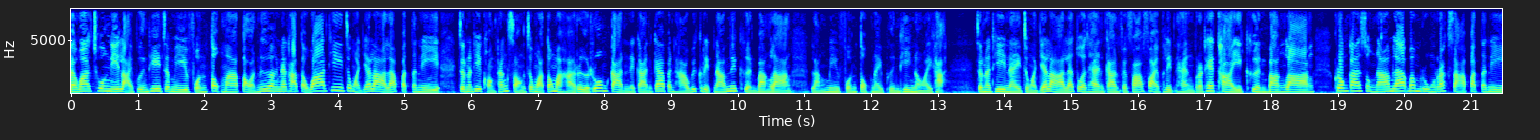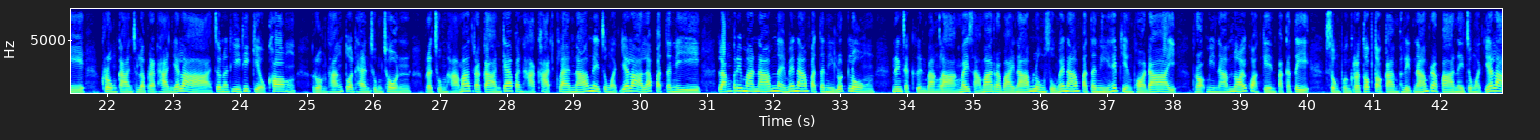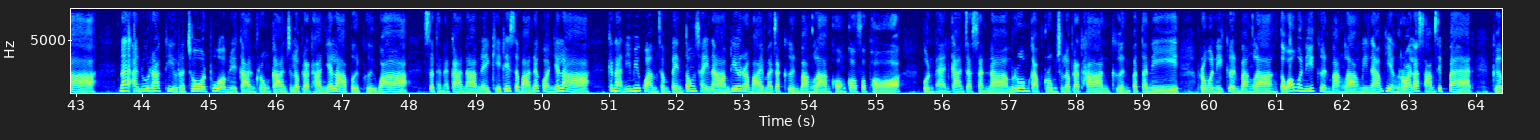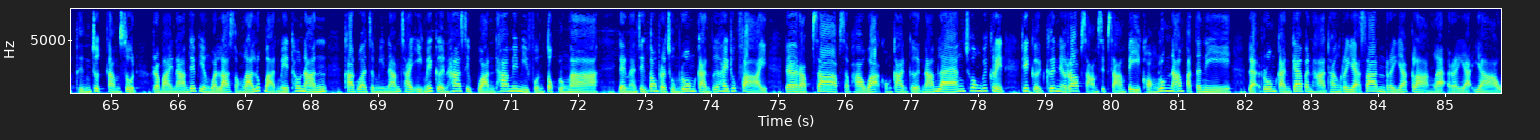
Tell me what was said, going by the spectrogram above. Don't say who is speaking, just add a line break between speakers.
แม้ว่าช่วงนี้หลายพื้นที่จะมีฝนตกมาต่อเนื่องนะคะ แต่ว่าที่จังหวัดยะลาและปัตตานี เจ้าหน้าที่ของทั้งสองจังหวัดต้องมาหารือร่วมกันในการแก้ปัญหาวิกฤตน้ำในเขื่อนบางลาง หลังมีฝนตกในพื้นที่น้อยค่ะ เจ้าหน้าที่ในจังหวัดยะลา และตัวแทนการไฟฟ้าฝ่ายผลิตแห่งประเทศไทยเขื่อนบางลาง โครงการส่งน้ำและบำรุงรักษาปัตตานี โครงการชลประทานยะลา เจ้าหน้าที่ที่เกี่ยวข้อง รวมทั้งตัวแทนชุมชน ประชุมหามาตรการแก้ปัญหาขาดแคลนน้ำในจังหวัดยะลาและปัตตานี หลังปริมาณน้ำในแม่น้ำปัตตานีลดลง เนื่องจากเขื่อนบางลางไม่สามารถระบายน้ำลงสู่แม่น้ำปัตตานีให้เพียงพอได้ เพราะมีน้ำน้อยกว่าเกณฑ์ปกติ ส่งผลกระทบต่อการผลิตน้ำประปาในจังหวัดยะลา นายอนุรักษ์ธีรโชตผู้อำนวยการโครงการชลประทานยะลาเปิดเผยว่า สถานการณ์น้ำในเขตเทศบาลนครยะลา ขณะนี้มีความจำเป็นต้องใช้น้ำที่ระบายมาจากเขื่อนบางลางของกฟผ นแผนการจัดสรรน้ำร่วมกับกรมชลประทานเขื่อนปัตตานี เพราะวันนี้เขื่อนบางลาง แต่ว่าวันนี้เขื่อนบางลางมีน้ำเพียงร้อยละ 38 เกือบถึงจุดต่ำสุด ระบายน้ำได้เพียงวันละ 2 ล้านลูกบาศก์เมตรเท่านั้น คาดว่าจะมีน้ำใช้อีกไม่เกิน 50 วัน ถ้าไม่มีฝนตกลงมาดังนั้นจึงต้องประชุมร่วมกันเพื่อให้ทุกฝ่าย ได้รับทราบสภาวะของการเกิดน้ำแล้ง ช่วงวิกฤต ที่เกิดขึ้นในรอบ 33 ปีของลุ่มน้ำปัตตานี และร่วมกันแก้ปัญหาทั้งระยะสั้น ระยะกลางและระยะยาวาว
